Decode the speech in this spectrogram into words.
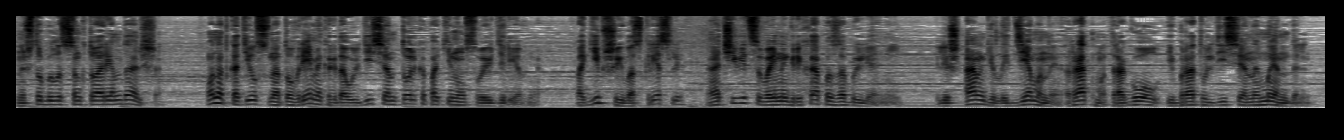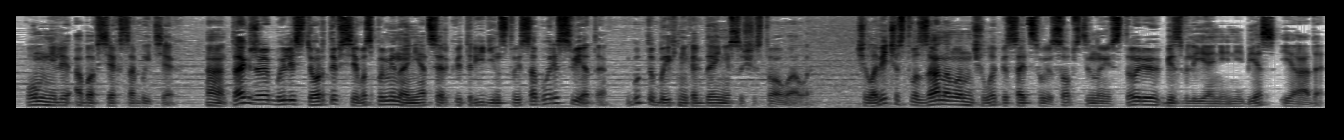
Но что было с санктуарием дальше? Он откатился на то время, когда Ульдисиан только покинул свою деревню. Погибшие воскресли, а очевидцы войны греха позабыли о ней. Лишь ангелы, демоны, Ратма, Трагол и брат Ульдисиана Мендельн помнили обо всех событиях. А также были стерты все воспоминания о Церкви Триединства и Соборе Света, будто бы их никогда и не существовало. Человечество заново начало писать свою собственную историю без влияния небес и ада.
